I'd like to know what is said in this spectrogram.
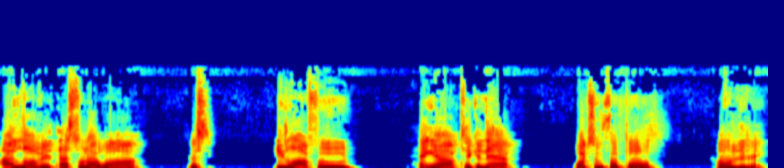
I love it. That's what I want. Just eat a lot of food, hang out, take a nap, watch some football, call it a day.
